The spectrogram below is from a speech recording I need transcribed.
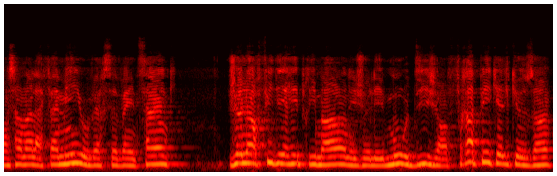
concernant la famille, au verset 25, je leur fis des réprimandes et je les maudis, j'en frappai quelques-uns,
